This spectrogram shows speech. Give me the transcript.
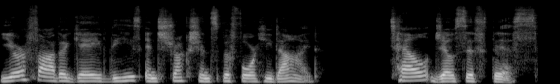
Your father gave these instructions before he died. Tell Joseph this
